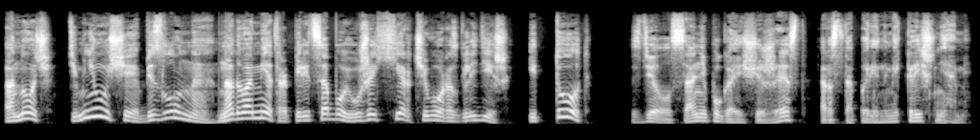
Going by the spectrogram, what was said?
А ночь темнющая, безлунная, на два метра перед собой, уже хер чего разглядишь. И тут сделал Саня пугающий жест растопыренными клешнями.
